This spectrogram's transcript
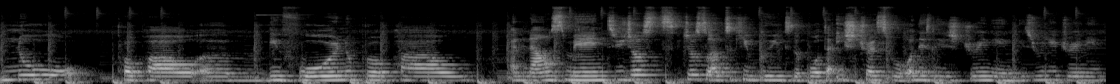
No proper um, info, no proper announcement. You just just have to keep going to the portal. It's stressful. Honestly, it's draining. It's really draining.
